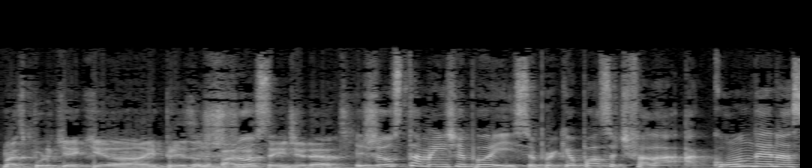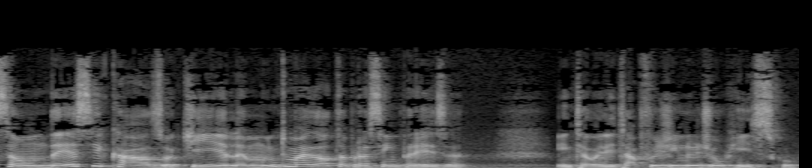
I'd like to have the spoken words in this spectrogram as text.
Mas por que, que a empresa não paga Just, 100 direto? Justamente por isso, porque eu posso te falar, a condenação desse caso aqui, ela é muito mais alta para essa empresa. Então ele tá fugindo de um risco.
